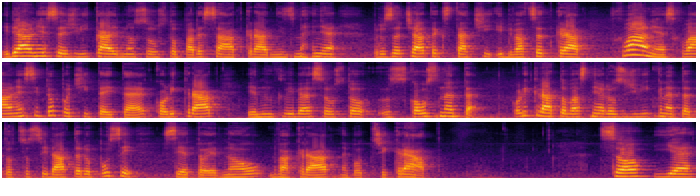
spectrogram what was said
Ideálně se žvíká jedno sousto 50krát, nicméně pro začátek stačí i 20krát. Schválně, schválně si to počítejte, kolikrát jednotlivé sousto zkousnete. Kolikrát to vlastně rozžvíknete, to, co si dáte do pusy, jestli je to jednou, dvakrát nebo třikrát co je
